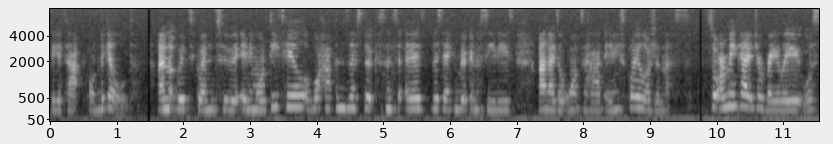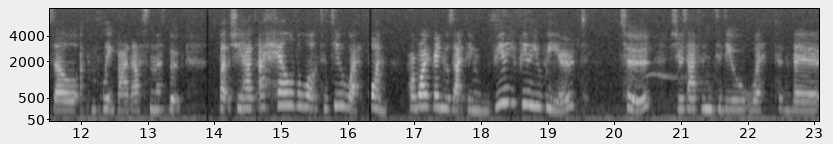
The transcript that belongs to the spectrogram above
the attack on the guild. I'm not going to go into any more detail of what happens in this book since it is the second book in a series and I don't want to have any spoilers in this. So our main character Riley was still a complete badass in this book but she had a hell of a lot to deal with. One, her boyfriend was acting really really weird. Two, she was having to deal with the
